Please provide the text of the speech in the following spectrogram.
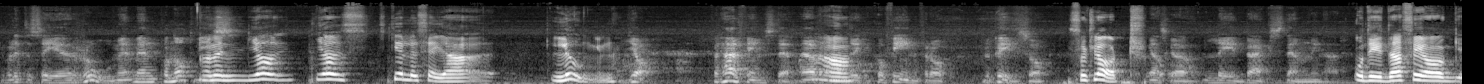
jag vill inte säga ro, men, men på något vis. Ja, men jag, jag skulle säga lugn. Ja. För här finns det. Även om Ja. man dricker koffein för att bli pigg så Såklart. ganska laid back stämning här. Och det är därför jag,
